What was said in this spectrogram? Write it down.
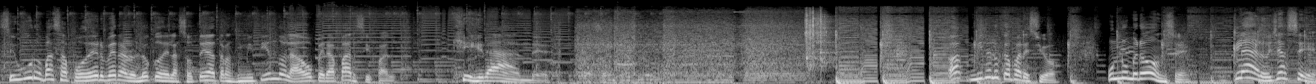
seguro vas a poder ver a los locos de la azotea transmitiendo la ópera Parsifal. ¡Qué grandes! Ah, mira lo que apareció. Un número 11. Claro, ya sé.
